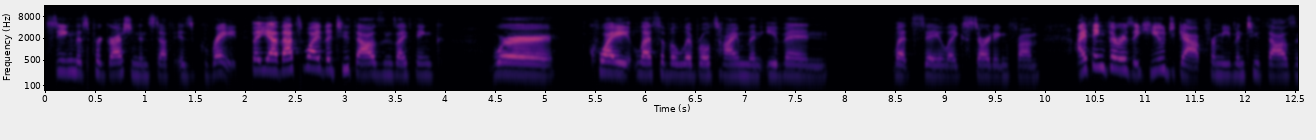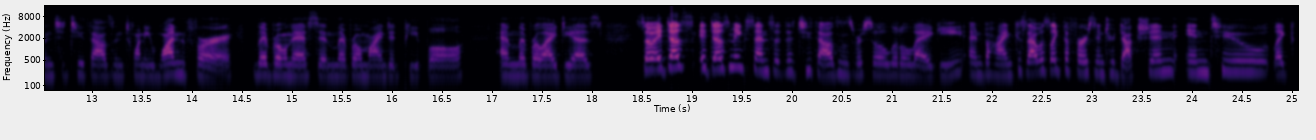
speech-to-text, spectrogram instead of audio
seeing this progression and stuff is great but yeah that's why the 2000s i think were quite less of a liberal time than even let's say like starting from I think there is a huge gap from even 2000 to 2021 for liberalness and liberal-minded people and liberal ideas. So it does it does make sense that the 2000s were still a little laggy and behind because that was like the first introduction into like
